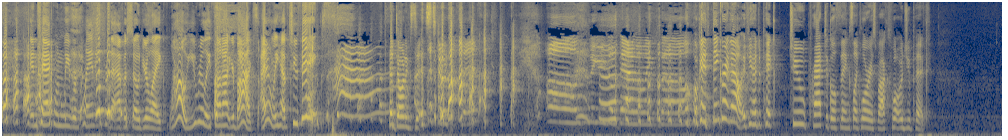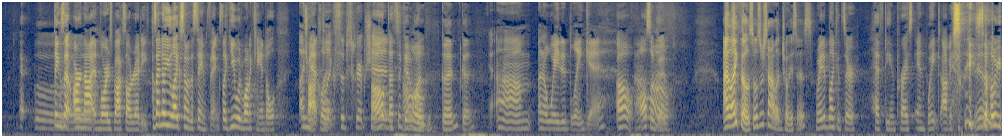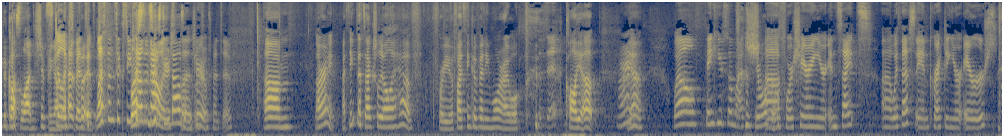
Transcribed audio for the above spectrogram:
In fact, when we were planning for the episode, you're like, "Wow, you really thought out your box." I only have two things. Ah. that don't exist. oh, this is making me feel bad about myself. Okay, think right now. If you had to pick two practical things like Lori's box, what would you pick? Things that are not in Lori's box already. Because I know you like some of the same things. Like you would want a candle, A chocolate. Netflix subscription. Oh, that's a good oh, one. good, good. um an awaited blanket. Oh, also good. Oh. I like those. Those are solid choices. Weighted blankets are hefty in price and weight, obviously. Yeah. so it costs a lot in shipping. Still on that, expensive. Less than sixteen Less than dollars. $16,000, true. Expensive. Um, all right. I think that's actually all I have for you. If I think of any more, I will That's it. call you up. All right. Yeah. Well, thank you so much You're welcome. Uh, for sharing your insights uh, with us and correcting your errors.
